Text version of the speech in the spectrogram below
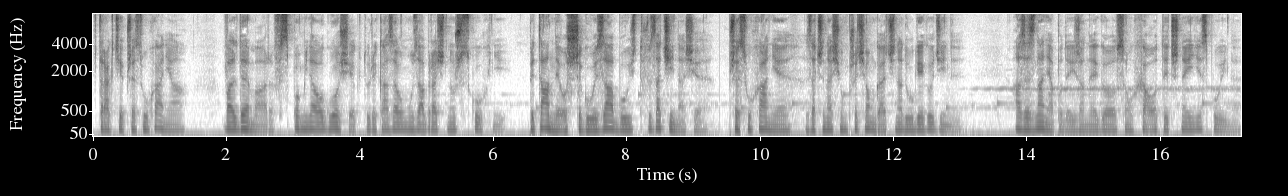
W trakcie przesłuchania Waldemar wspomina o głosie, który kazał mu zabrać nóż z kuchni. Pytany o szczegóły zabójstw zacina się. Przesłuchanie zaczyna się przeciągać na długie godziny, a zeznania podejrzanego są chaotyczne i niespójne.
